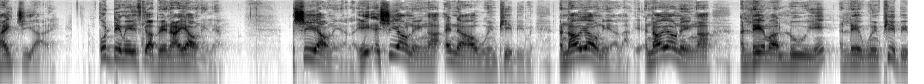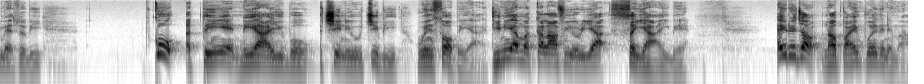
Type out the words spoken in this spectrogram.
light ကြည့်ရတယ်ကိုယ့် teammates ကဘယ်နာရောက်နေလဲအရှိရောက်နေရလားအေးအရှိရောက်နေငါအဲ့နာကိုဝင်ဖြည့်ပေးမယ်အနောက်ရောက်နေရလားအေးအနောက်ရောက်နေငါအလဲမှာလိုရင်အလဲဝင်ဖြည့်ပေးမယ်ဆိုပြီး ကို့အသင်းရဲ့နေရာယူဖို့အခြေအနေကိုကြည့်ပြီးဝင်ဆော့ပေးရတယ်ဒီနေရာမှာကာလာဖီယိုရီကဆရာကြီးပဲအဲ့ဒီကြောင့်နောက်ပိုင်းပွဲစဉ်တွေမှာ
